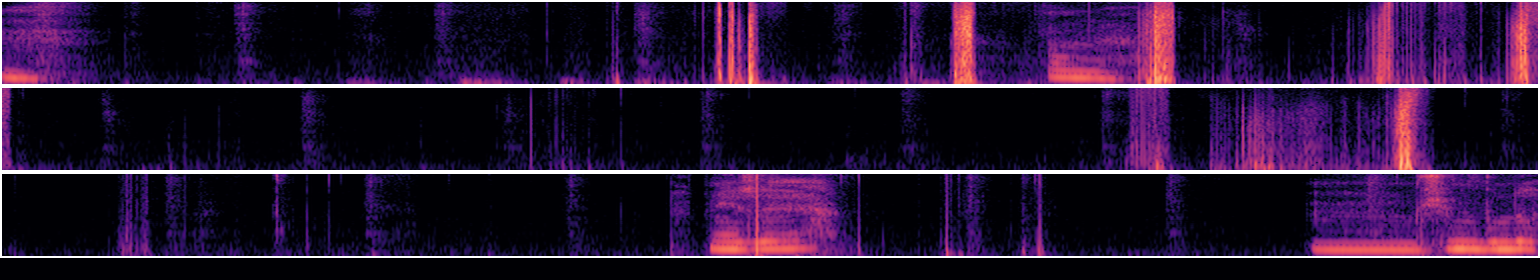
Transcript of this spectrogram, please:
Olmuyor. Neyse. Hmm, şimdi bunda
